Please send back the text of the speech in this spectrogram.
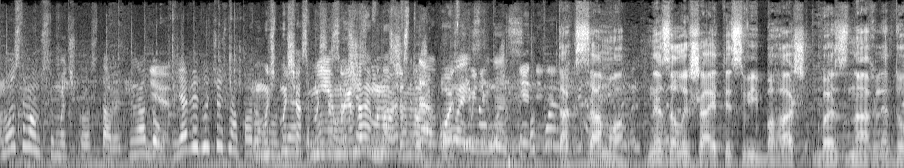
А можна вам сумочку оставити? Ненадовго. Ні. Я відлучусь на пару Мы, ж- мы минут. сейчас, мы Ні, сейчас ми уезжаем, у нас сейчас можемо. тоже поезд, Ой, мы не можем. Не-не-не. Так само не залишайте свій багаж без нагляду.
